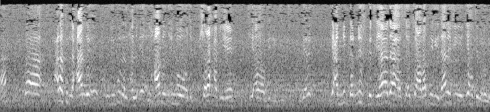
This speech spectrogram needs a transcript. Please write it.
ها؟ فعلى كل حال يقول الحافظ إنه شرحها في إيه؟ في, آه في, في يعني نقدر نثبت في هذا ربي في داري في جهة العلوم.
